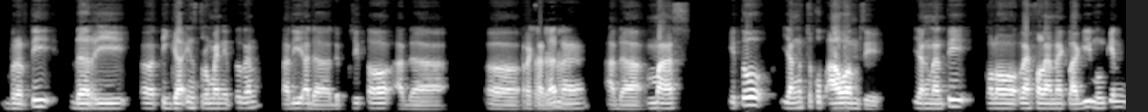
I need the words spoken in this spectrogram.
berarti dari uh, tiga instrumen itu kan tadi ada deposito, ada uh, reksadana, ada emas, itu yang cukup awam sih. Yang nanti kalau levelnya naik lagi mungkin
